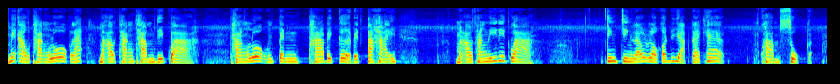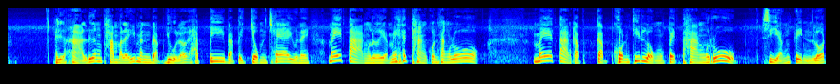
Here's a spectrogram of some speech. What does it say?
ไม่เอาทางโลกแล้วมาเอาทางธรรมดีกว่า ทางโลกมันเป็นพาไปเกิดไปตาย มาเอาทางนี้ดีกว่า จริง ๆ แล้วเราก็อยากได้แค่ความสุขหรือหาเรื่องทำอะไรที่มันแบบอยู่แล้วแฮปปี้แบบไปจมแช่อยู่ใน ไม่ต่างเลยอะไม่ต่างคนทางโลก ไม่ต่างกับกับคนที่หลงไปทางรูป เสียงกลิ่นรส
